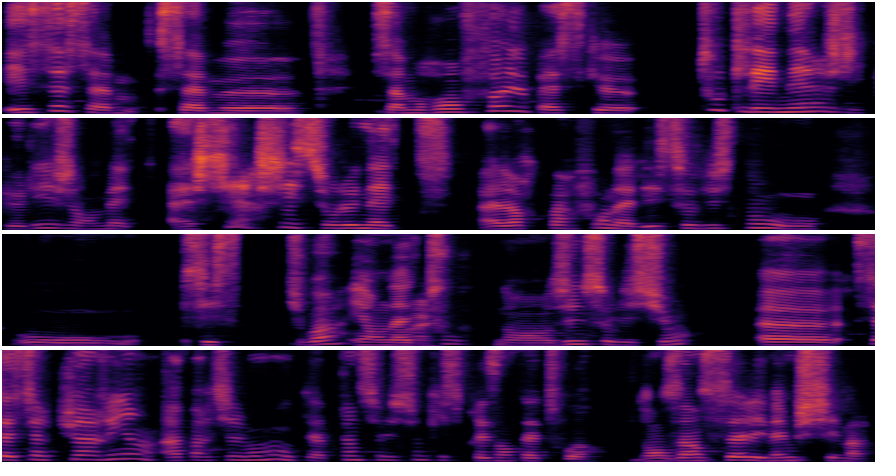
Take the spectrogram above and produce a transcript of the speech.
Et ça, ça, ça, me, ça me rend folle parce que toute l'énergie que les gens mettent à chercher sur le net, alors que parfois on a des solutions où, où c'est tu vois, et on a tout dans une solution. Euh, ça ne sert plus à rien à partir du moment où tu as plein de solutions qui se présentent à toi dans un seul et même schéma.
